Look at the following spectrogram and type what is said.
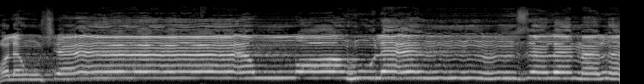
ولو شاء الله لأنزل ملائكة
